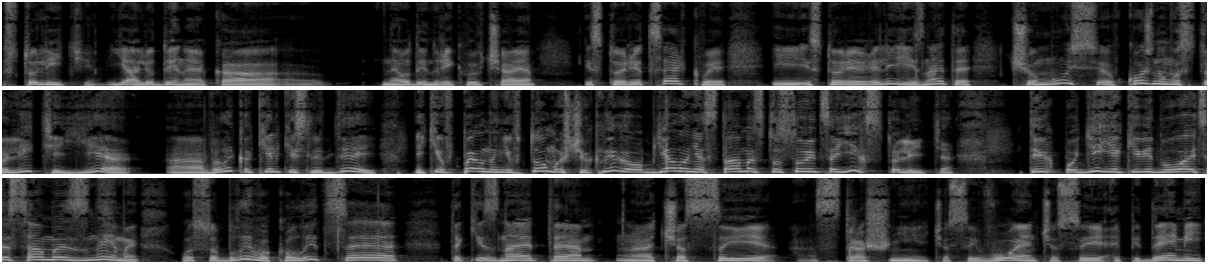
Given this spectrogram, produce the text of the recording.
столітті я людина, яка е, не один рік вивчає історію церкви і історію релігії, знаєте, чомусь в кожному столітті є. Велика кількість людей, які впевнені в тому, що книга об'явлення саме стосується їх століття тих подій, які відбуваються саме з ними. Особливо, коли це такі, знаєте, часи страшні, часи воєн, часи епідемій,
